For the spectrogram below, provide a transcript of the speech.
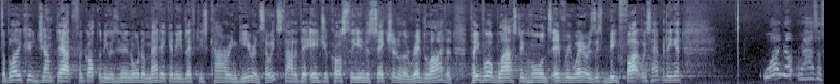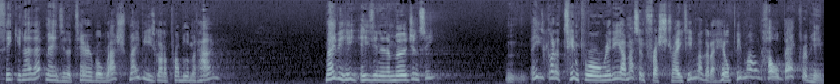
the bloke who jumped out forgot that he was in an automatic and he'd left his car in gear, and so it started to edge across the intersection of the red light, and people were blasting horns everywhere as this big fight was happening. And why not rather think, you know, that man's in a terrible rush? Maybe he's got a problem at home. Maybe he, he's in an emergency. Mm, he's got a temper already. I mustn't frustrate him. I've got to help him. I'll hold back from him.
